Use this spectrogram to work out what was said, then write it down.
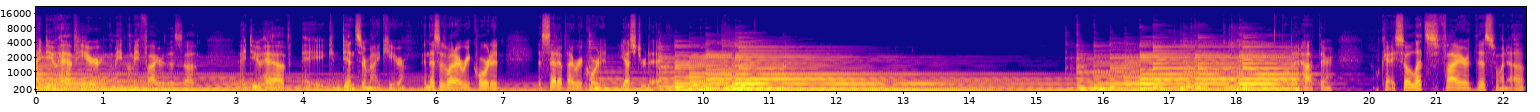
I do have here. Let me let me fire this up. I do have a condenser mic here, and this is what I recorded, the setup I recorded yesterday. A little bit hot there. Okay, so let's fire this one up.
